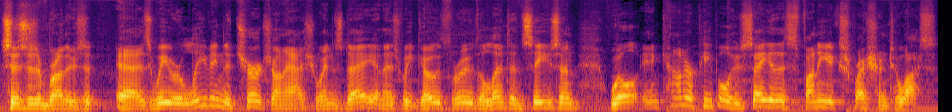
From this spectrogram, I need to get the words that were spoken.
Sisters and brothers, as we were leaving the church on Ash Wednesday and as we go through the Lenten season, we'll encounter people who say this funny expression to us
